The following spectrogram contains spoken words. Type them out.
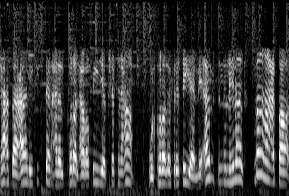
كعبة عالي جدا على الكرة العربية بشكل عام والكرة الإفريقية. اللي امس انه الهلال ما أعطى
